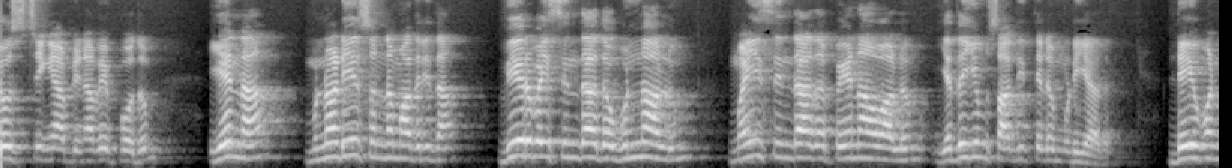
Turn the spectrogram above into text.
யோசிச்சிங்க அப்படின்னாவே போதும். ஏன்னா முன்னாடியே சொன்ன மாதிரி தான் வியர்வை சிந்தாத உன்னாலும் மை சிந்தாத பேனாவாலும் எதையும் சாதித்திட முடியாது. டே ஒன்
